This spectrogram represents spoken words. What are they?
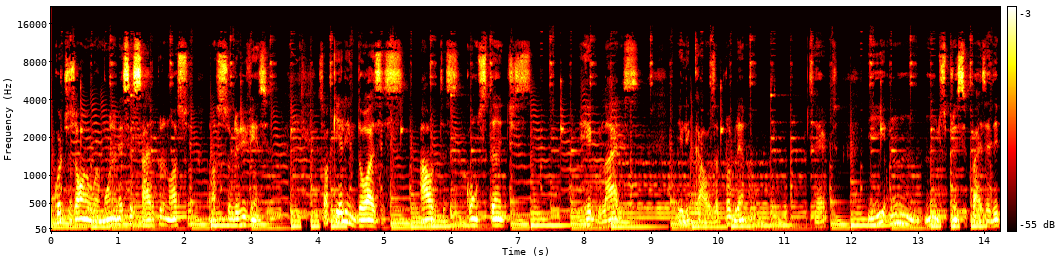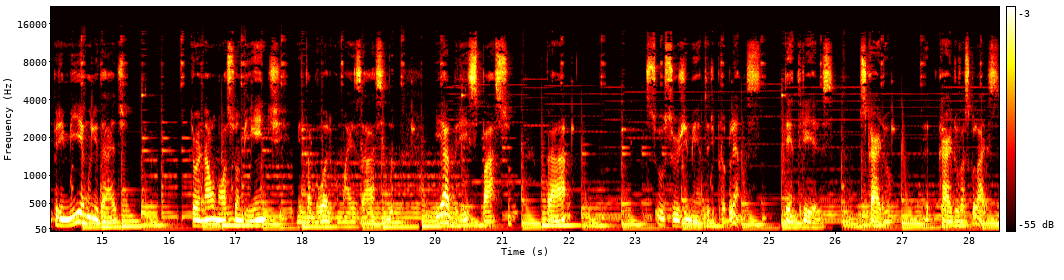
o cortisol é um hormônio necessário para, o nosso, para a nossa sobrevivência. Só que ele em doses altas, constantes, regulares, ele causa problema, certo? E um, um dos principais é deprimir a imunidade, tornar o nosso ambiente metabólico mais ácido e abrir espaço para o surgimento de problemas, dentre eles os cardio, cardiovasculares,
